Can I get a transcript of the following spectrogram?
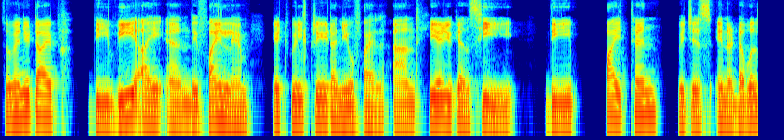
So when you type the vi and the file name it will create a new file. And here you can see the python which is in a double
